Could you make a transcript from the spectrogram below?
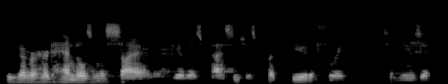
If you've ever heard Handel's Messiah, you hear those passages put beautifully to music.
